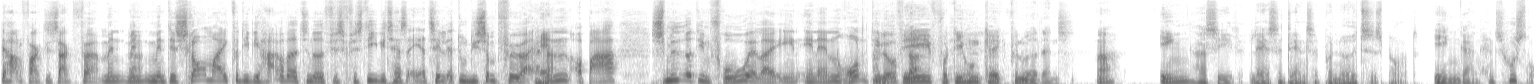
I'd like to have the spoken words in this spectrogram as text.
Det har du faktisk sagt før, men, men, Ja. men det slår mig ikke, fordi vi har jo været til noget fes- festivitas af og til, at du ligesom fører har- anden og bare smider din frue eller en, en anden rundt i Jamen, luften. det er, fordi hun kan ikke finde ud af at danse. Nå. Ingen har set Lasse danse på noget tidspunkt. Ingen gang hans hustru.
